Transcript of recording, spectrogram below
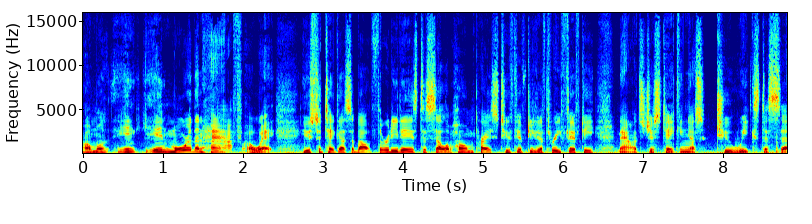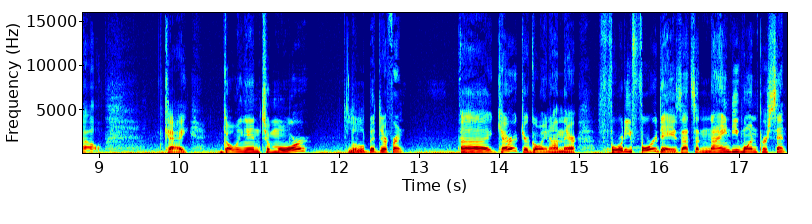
Almost in, in, more than half away. Used to take us about 30 days to sell a home price 250 to 350. Now it's just taking us 2 weeks to sell. Okay? Going into Moore, a little bit different uh, character going on there. 44 days, that's a 91%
